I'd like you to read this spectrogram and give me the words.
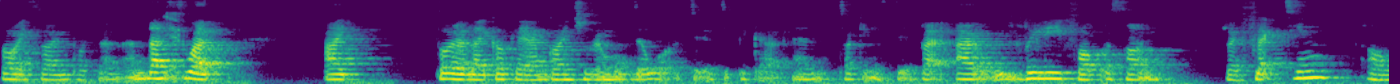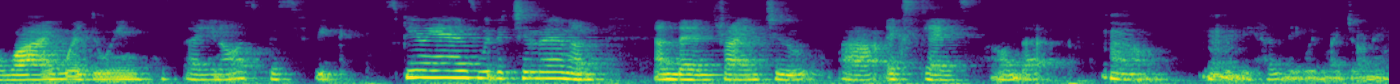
So it's so important, and that's Yeah. what I thought of like okay, I'm going to remove the word stereotypical and talking instead, but I will really focus on reflecting on why we're doing uh, you know a specific experience with the children and and then trying to uh, extend on that. Mm. Really helped me with my journey.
